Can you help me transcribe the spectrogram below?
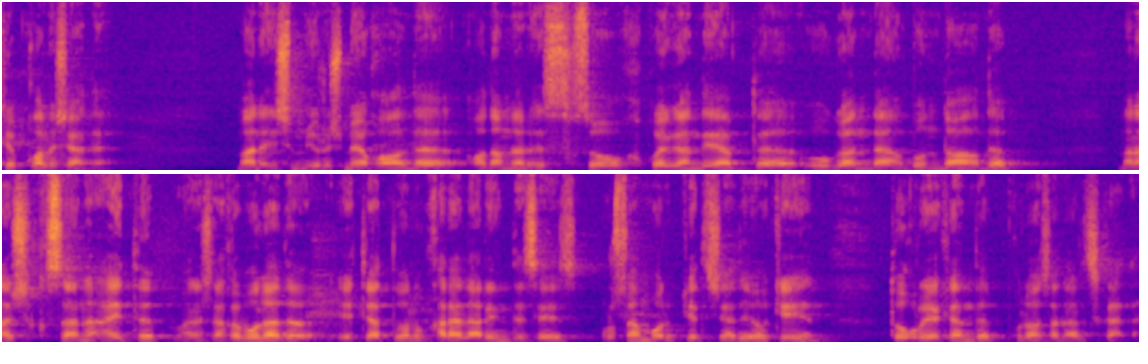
kelib qolishadi. Mani ishim yurishmay qoldi odamlar issiq sovuq qilib qo'ygan deyapti uganda bundoq deb mana shu qissani aytib mana shunaqa bo'ladi. Ehtiyot bo'lib qaralaring desangiz xursand bo'lib ketishadi yo keyin to'g'ri ekan deb xulosalar chiqadi.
